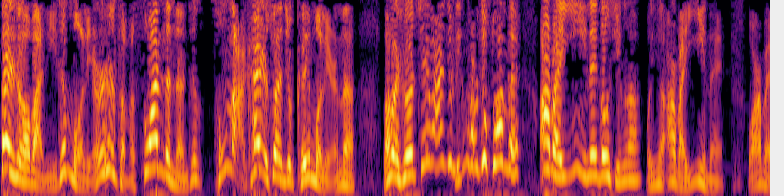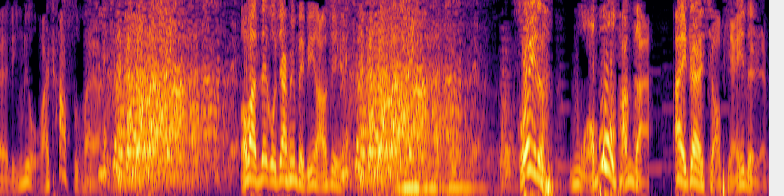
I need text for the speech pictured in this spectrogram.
但是老板你这抹零是怎么算的呢？这从哪开始算就可以抹零呢？老板说这玩意儿就零头就算呗，二百一以内都行啊。我心想二百一以内，我二百零六，我还差四块啊。老板再给我加瓶北冰洋，谢谢。所以呢，我不反感。爱占小便宜的人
